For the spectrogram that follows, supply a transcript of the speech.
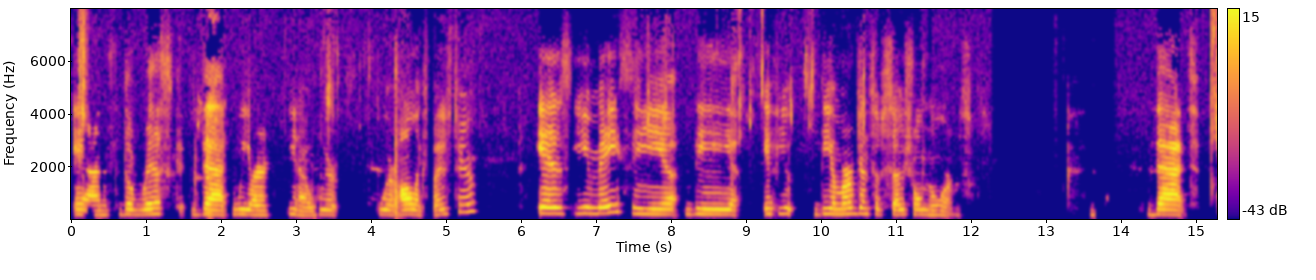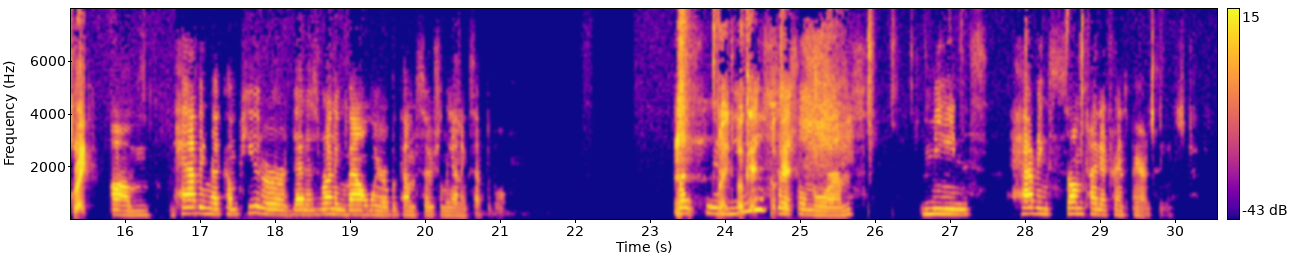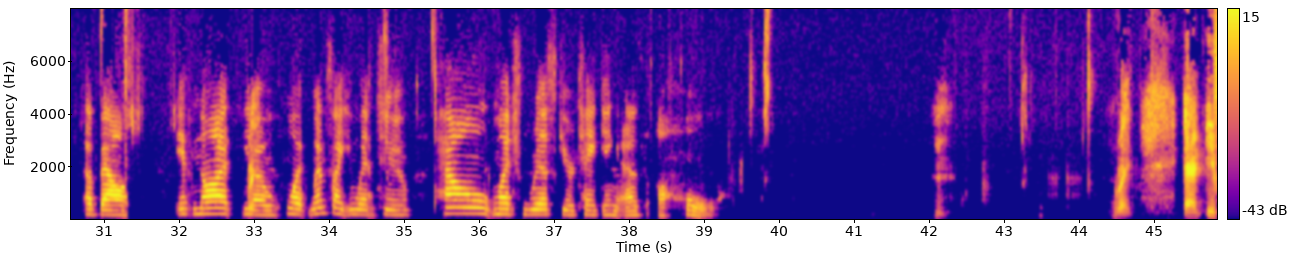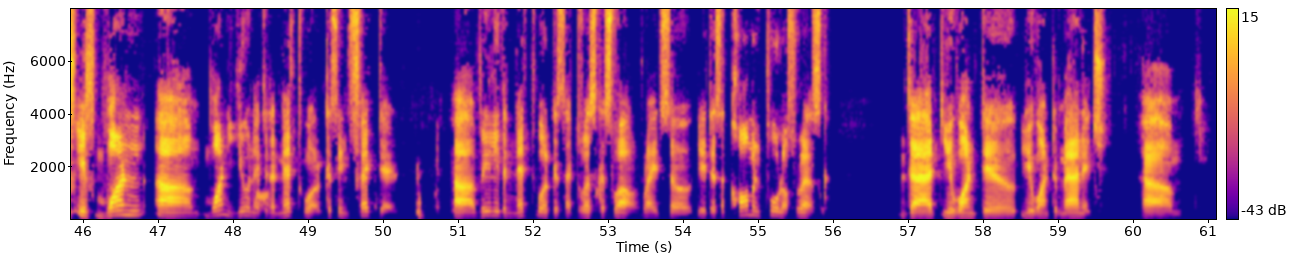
and the risk that we are you know we're we're all exposed to is you may see the if you the emergence of social norms that right um, having a computer that is running malware becomes socially unacceptable. But to right. use okay. social norms means having some kind of transparency about, if not, you right. know, what website you went to, how much risk you're taking as a whole. Hmm. Right. And if if one um, one unit in a network is infected, uh, really the network is at risk as well, right? So it is a common pool of risk that you want to you want to manage um,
